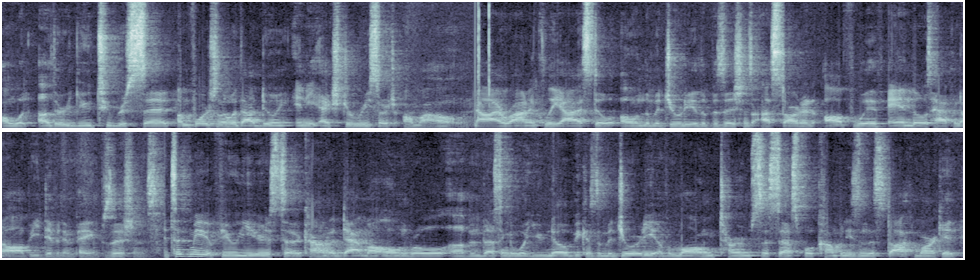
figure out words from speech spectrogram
on what other YouTubers said, unfortunately without doing any extra research on my own. Now, ironically, I still own the majority of the positions I started off with, and those happen to all be dividend paying positions. It took me a few years to kind of adapt my own role of investing in what you know because the majority of long-term successful companies in the stock market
